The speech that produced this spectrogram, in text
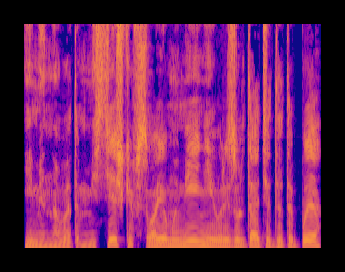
Именно в этом местечке, в своем имении в результате ДТП,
